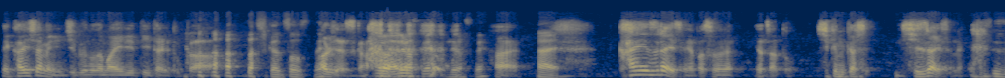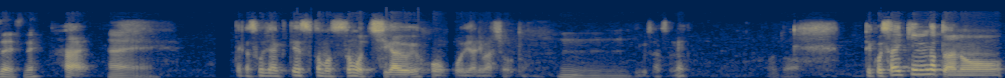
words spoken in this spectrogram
ね会社名に自分の名前入れていたりとか、確かにそうですね。あるじゃないですか。うんありますね。ありますね。はい。はい。変えづらいですね、やっぱそういうやつだと。仕組み化ししづらいですよね。実在ですね。はい。はい。だからそうじゃなくて、そもそも違う方向でやりましょうとうんうんうん。いうことなんですよね。で、これ最近だと、あの、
